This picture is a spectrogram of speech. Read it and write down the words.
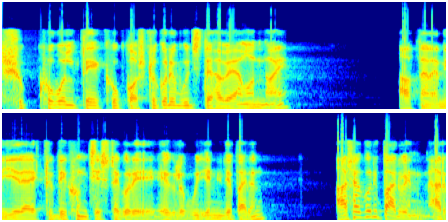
সূক্ষ্ম বলতে খুব কষ্ট করে বুঝতে হবে এমন নয়। আপনারা নিজেরা একটু দেখুন, চেষ্টা করে এগুলো বুঝে নিতে পারেন। আশা করি পারবেন, আর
